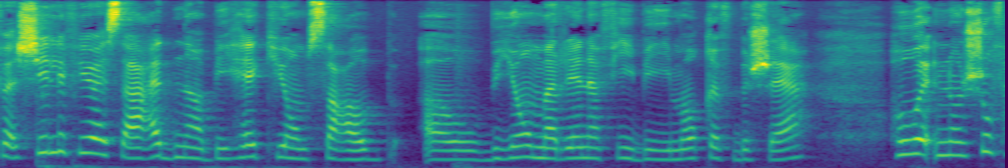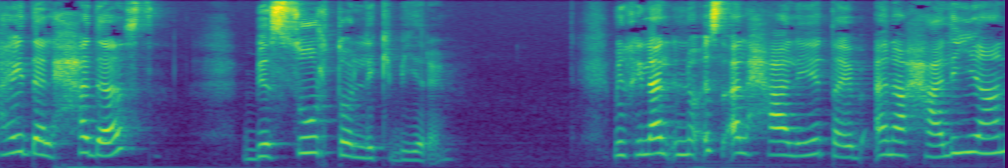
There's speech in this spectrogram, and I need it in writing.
فالشي اللي فيه يساعدنا بهيك يوم صعب أو بيوم مرينا فيه بموقف بشع هو إنه نشوف هيدا الحدث بصورته الكبيرة. من خلال إنه أسأل حالي طيب أنا حاليا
